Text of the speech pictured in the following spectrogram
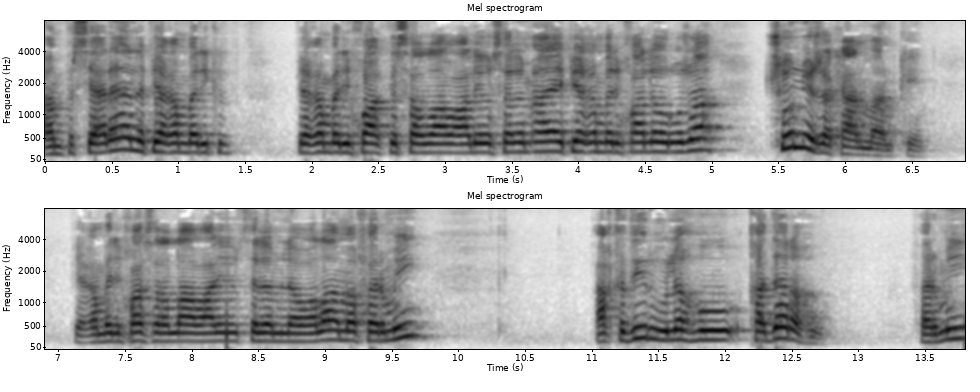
ئەم پرسیارەیان لە پێغەمبەری کرد پێغەمبەری خوا کرد صلی اللە علیه وسلم ئایا پێغەمبەری خوا لەو ڕۆژە چۆن نوێژەکانمان بکەین پێغەمبەری خوا صلی اللە علیه وسلم لە وەڵامە فەرمووی ئەقدیر و لەه قەدەره فەرمووی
